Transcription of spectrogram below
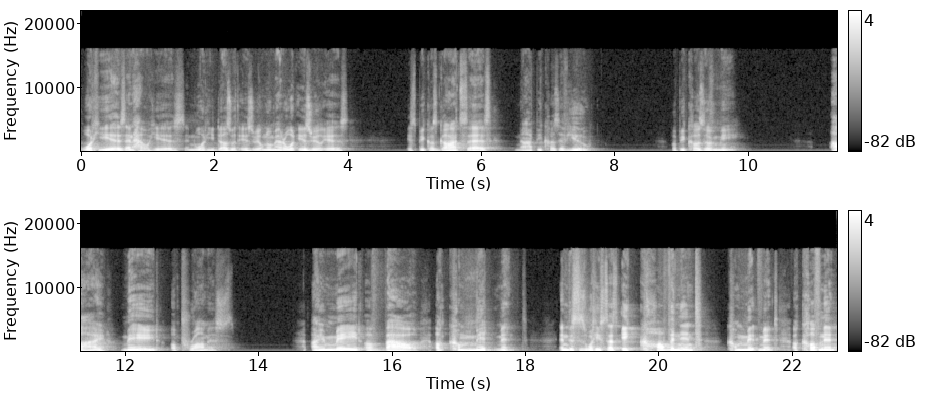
what He is and how He is and what He does with Israel, no matter what Israel is, is because God says, not because of you, but because of me. I made a promise. I made a vow, a commitment and this is what he says a covenant commitment. A covenant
